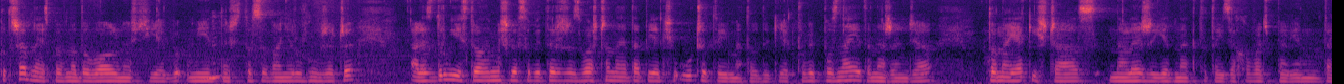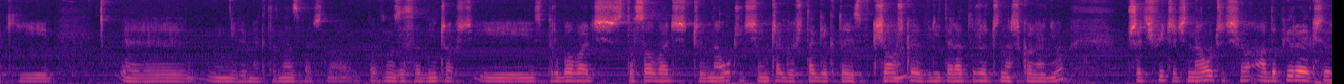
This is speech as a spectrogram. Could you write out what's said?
potrzebna jest pewna dowolność i jakby umiejętność stosowania różnych rzeczy, ale z drugiej strony myślę sobie też, że zwłaszcza na etapie, jak się uczy tej metodyki, jak człowiek poznaje te narzędzia, to na jakiś czas należy jednak tutaj zachować pewien taki, e, nie wiem jak to nazwać, no, pewną zasadniczość i spróbować stosować czy nauczyć się czegoś tak, jak to jest w książkach, w literaturze czy na szkoleniu, przećwiczyć, nauczyć się, a dopiero jak się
